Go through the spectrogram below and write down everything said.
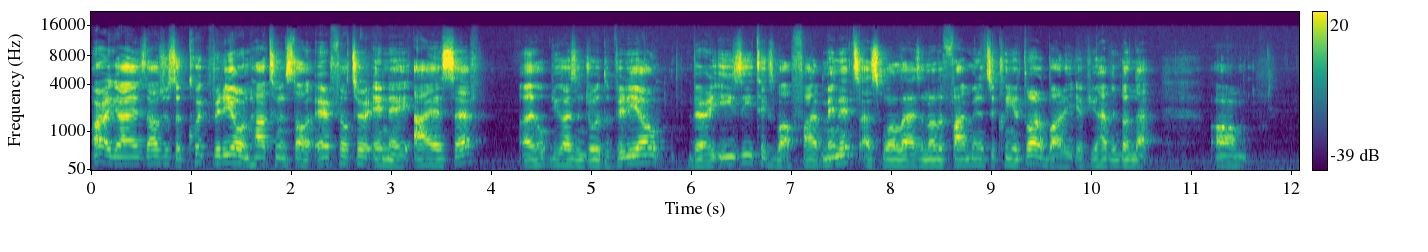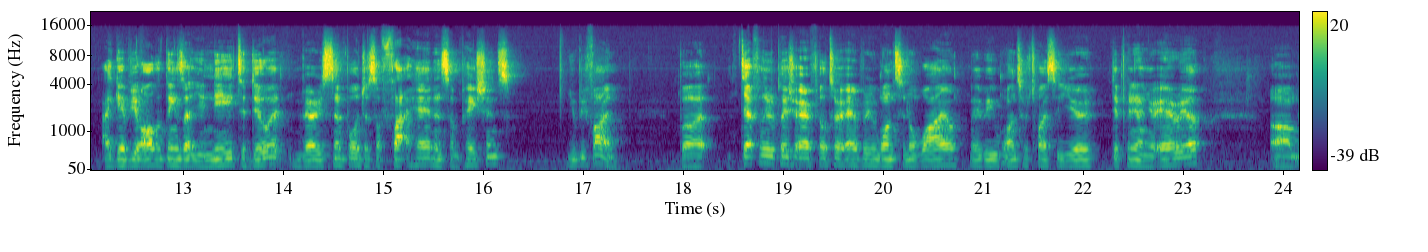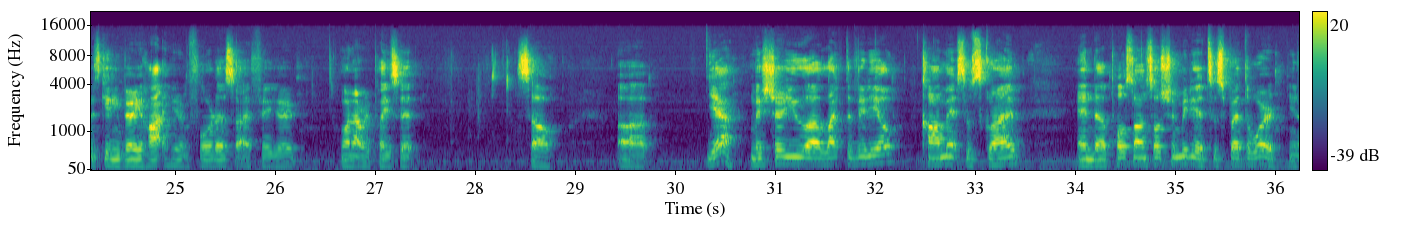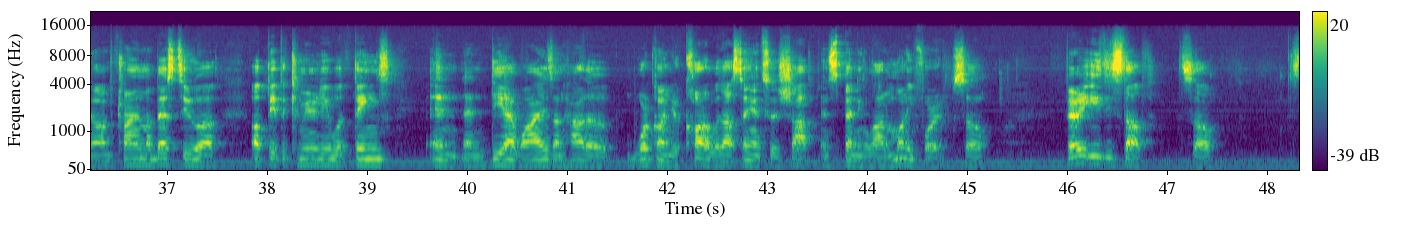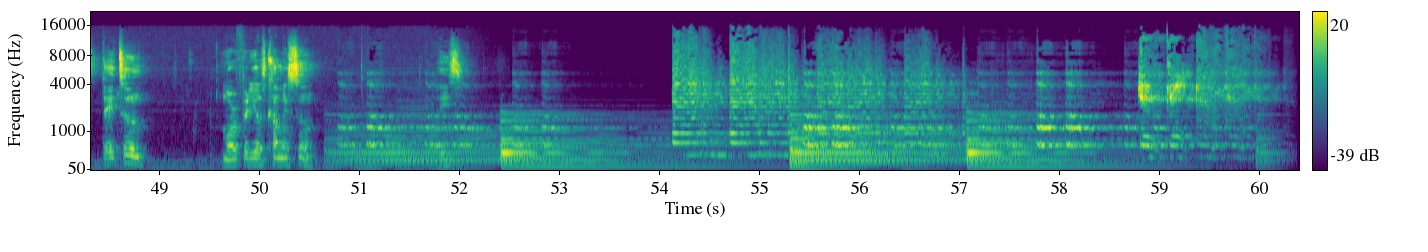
Alright guys, that was just a quick video on how to install an air filter in a ISF. I hope you guys enjoyed the video. Very easy, takes about 5 minutes as well as another 5 minutes to clean your throttle body if you haven't done that. Um, I give you all the things that you need to do it. Very simple, just a flathead and some patience. You'll be fine. But definitely replace your air filter every once in a while, maybe once or twice a year, depending on your area. Um, it's getting very hot here in Florida, so I figured why not replace it. So, uh, yeah, make sure you uh, like the video, comment, subscribe, and uh, post on social media to spread the word. You know, I'm trying my best to uh, update the community with things and, and DIYs on how to work on your car without sending it to the shop and spending a lot of money for it. So, very easy stuff. So, stay tuned. More videos coming soon.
